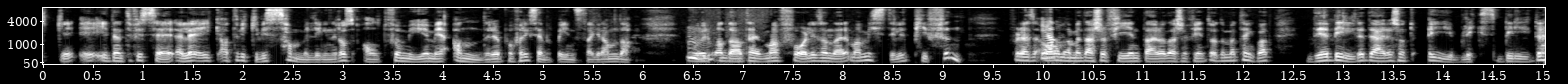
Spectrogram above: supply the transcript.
ikke identifiserer, eller at vi ikke vi sammenligner oss altfor mye med andre på f.eks. på Instagram, da. Hvor Mm. man da man får litt sånn der, man mister litt piffen. For det Ja. å, nei, men det er så fint der, og det er så fint. Og du må tenke på at det bildet, det er et sånt øyeblikksbilde.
